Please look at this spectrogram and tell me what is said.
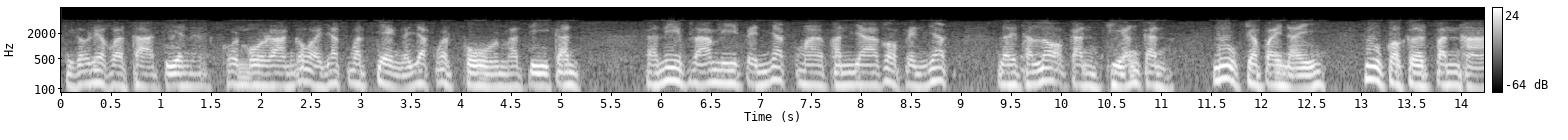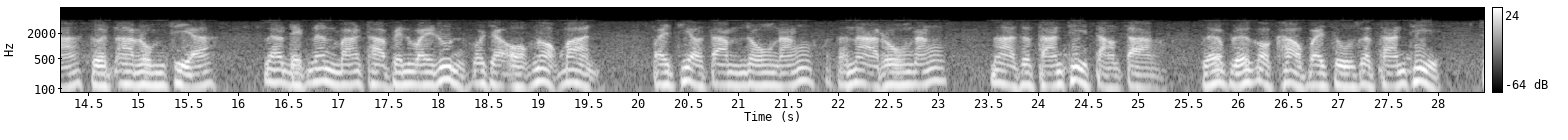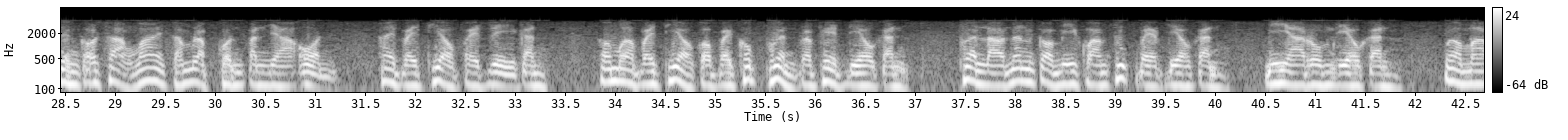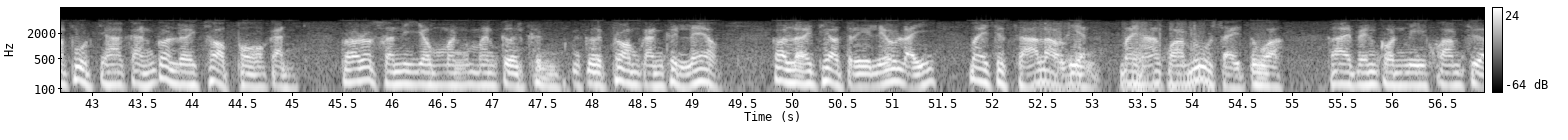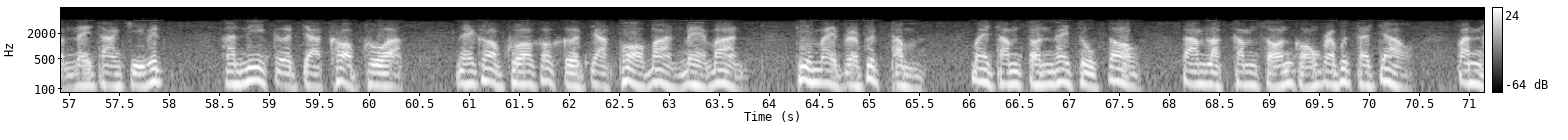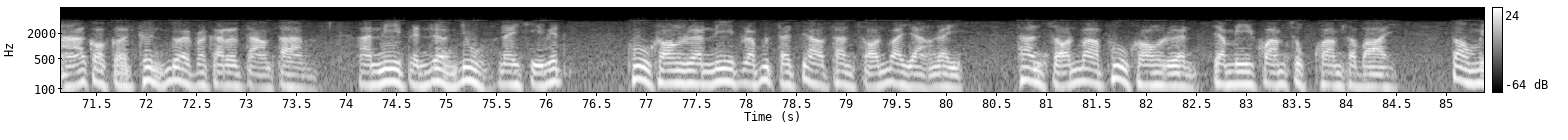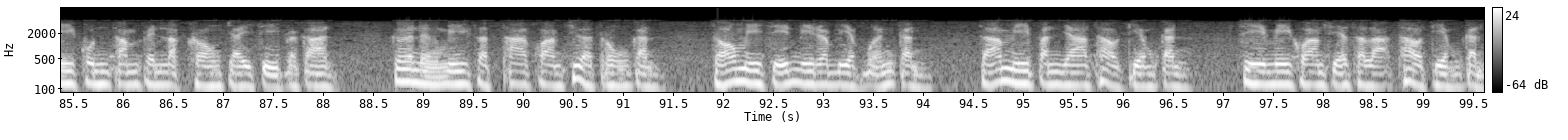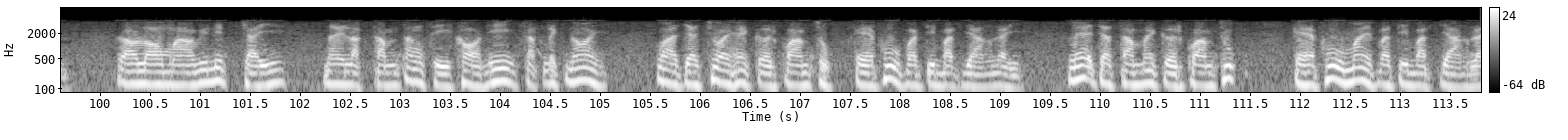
ที่เขาเรียกว่าท่าเตียนคนโบราณก็ว่ายักษ์วัดแจ้งกับยักษ์วัดภูมันมาตีกันอันนี้สามีเป็นยักษ์มาพัญญาก็เป็นยักษ์เลยทะเลาะกันเถียงกัน ลูกจะไปไหน ลูกก็เกิดปัญหา เกิดอารมณ์เสีย แล้วเด็กนั่นบางถ้าเป็นวัยรุ่นก็จะออกนอกบ้าน ไปเที่ยวตามโรงหนังหน้าโรงหนัง หน้าสถานที่ต่างๆเผลอๆก็เข้าไปสู่สถานที่ ซึ่งเขาสร้างไว้สำหรับคนปัญญาอ่อน ให้ไปเที่ยวไปตรีกัน ก็เมื่อไปเที่ยวก็ไปคบเพื่อนประเภทเดียวกัน เพื่อนเหล่านั้นก็มีความทุกข์แบบเดียวกัน มีอารมณ์เดียวกัน เมื่อมาพูดจากันก็เลยชอบพอกัน เพราะรสนิยมมันมันเกิดขึ้นเกิดพร้อมกันขึ้นแล้ว ก็เลยเที่ยวตรีเลี้ยวไหล ไม่ศึกษาเล่าเรียน ไม่หาความรู้ใส่ตัว กลายเป็นคนมีความเสื่อมในทางชีวิต อันนี้เกิดจากครอบครัว ในครอบครัวก็เกิดจากพ่อบ้านแม่บ้าน ที่ไม่ประพฤติธรรมไม่ทำตนให้ถูกต้อง ตามหลักคำสอนของพระพุทธเจ้า ปัญหาก็เกิดขึ้นด้วยประการต่างๆอันนี้เป็นเรื่องยุ่งในชีวิต ผู้ครองเรือนนี้พระพุทธเจ้าท่านสอนว่าอย่างไร ท่านสอนว่าผู้ครองเรือนจะมีความสุขความสบาย ต้องมีคุณธรรมเป็นหลักครองใจสี่ประการคือหนึ่งมีศรัทธาความเชื่อตรงกันสองมีศีลมีระเบียบเหมือนกันสามมีปัญญาเท่าเทียมกัน สี่มีความเสียสละเท่าเทียมกัน เราลองมาวินิจฉัยในหลักธรรมทั้งสี่ข้อนี้สักเล็กน้อย ว่าจะช่วยให้เกิดความสุข แก่ผู้ปฏิบัติอย่างไร และจะทำให้เกิดความทุกข์ แก่ผู้ไม่ปฏิบัติอย่างไร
